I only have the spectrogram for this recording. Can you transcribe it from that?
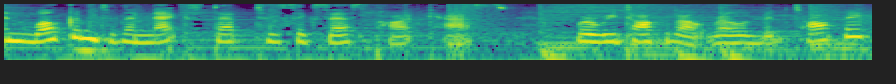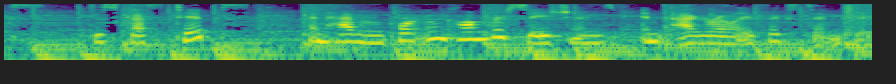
and welcome to the Next Step to Success podcast, where we talk about relevant topics, discuss tips, and have important conversations in AgriLife Extension.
